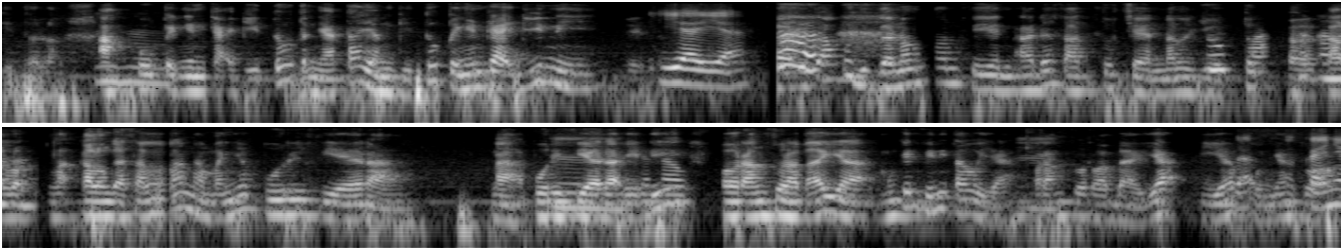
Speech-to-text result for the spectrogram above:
gitu loh. Mm-hmm. Aku pengen kayak gitu, ternyata yang gitu pengen kayak gini. Gitu. Iya iya. Nah, itu aku juga nonton, Vin. Ada satu channel YouTube uh, kalau kalau nggak salah namanya Puri Viera. Nah, Puri hmm, Viera ini tahu. orang Surabaya. Mungkin Vini tahu ya, hmm. orang Surabaya dia Nggak, punya suami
